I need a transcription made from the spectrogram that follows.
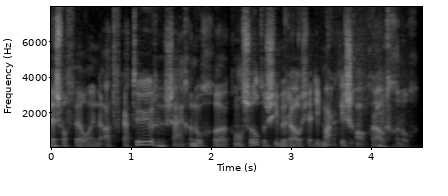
best wel veel in de advocatuur. Er zijn genoeg consultancybureaus. Ja, die markt is gewoon groot genoeg.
